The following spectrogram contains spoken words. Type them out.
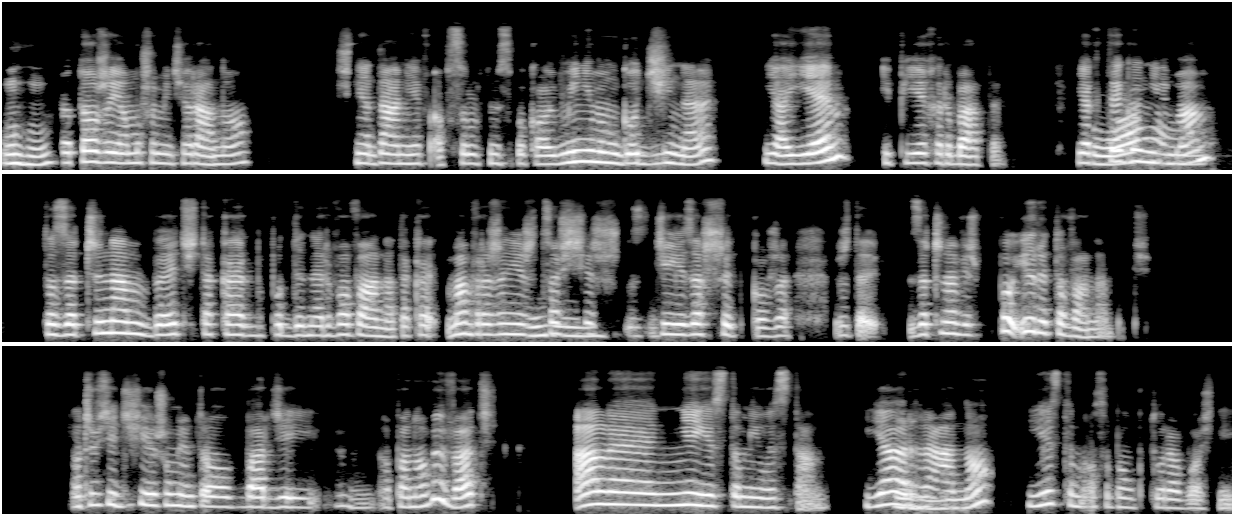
mhm. to to, że ja muszę mieć rano śniadanie w absolutnym spokoju. Minimum godzinę ja jem i piję herbatę. Jak wow. tego nie mam, to zaczynam być taka jakby poddenerwowana, taka, mam wrażenie, że coś się mm. dzieje za szybko, że, że te, zaczynam, wiesz, poirytowana być. Oczywiście dzisiaj już umiem to bardziej mm, opanowywać, ale nie jest to miły stan. Ja mhm. rano jestem osobą, która właśnie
